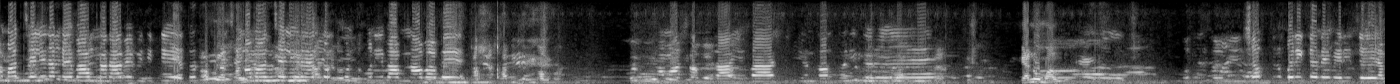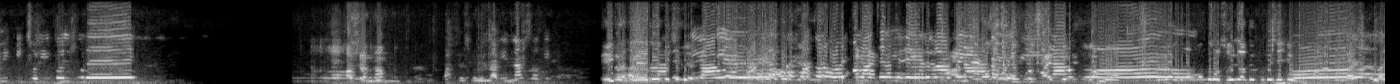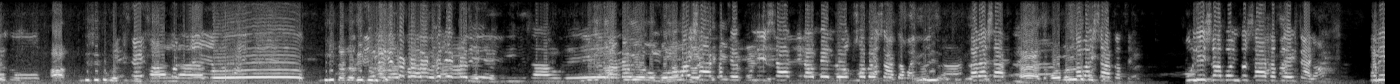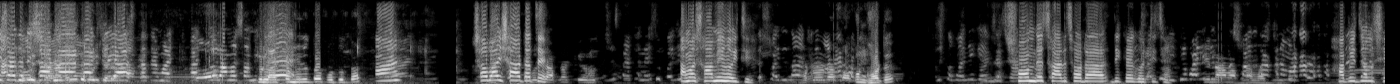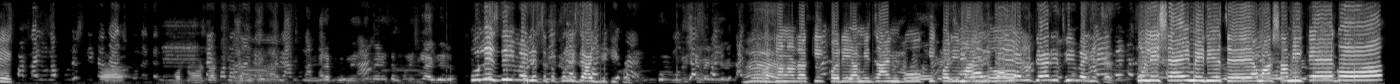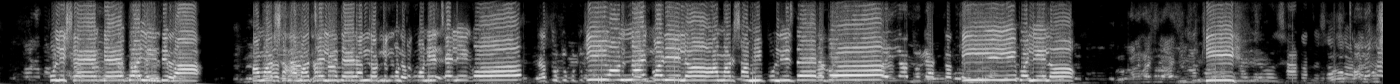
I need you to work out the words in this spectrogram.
আমার ছেলেটাকে আমার ছেলেরা কেন মারলো শত্রু পরীক্ষানে মেরেছে আমি কি করি বলব রে আপনার নাম এই নাম সখী এইখানে আমার ছেলেদের গ্রামে আর পুলিশে তো টাকা সাত আছে পুলিশ গ্রামের লোক সবাই সাত আছে কারা সাত হ্যাঁ, তো বড় বড় তো সবাই সাত আছে পুলিশরা পর্যন্ত সাত আছে এটাই পুলিশরা যদি সাত না থাকলে আস্তাতে মারতে পারতো আমার স্বামী। হ্যাঁ? সবাই সাত আছে। আমার স্বামী হয়েছে। কখন ঘটে? সন্ধে সাড়ে ছটা দিকে ঘটেছে। হাফিজুল শেখ। পুলিশ দিয়ে মেরেছে তো পুলিশ আসবে কি করে? ঘটনাটা কি করি আমি জানব কি করি মেরেছে। পুলিশে মেরিয়েছে আমার স্বামীকে গো। পুলিশে কে বলি দিবা। আমার আমার ছেলেদের এতটুকু টুকুনি ছেলে গো। কি অন্যায় করিল আমার স্বামী পুলিশদের গো? কি বলিল? কি?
